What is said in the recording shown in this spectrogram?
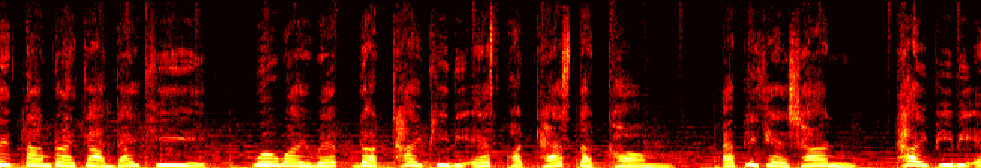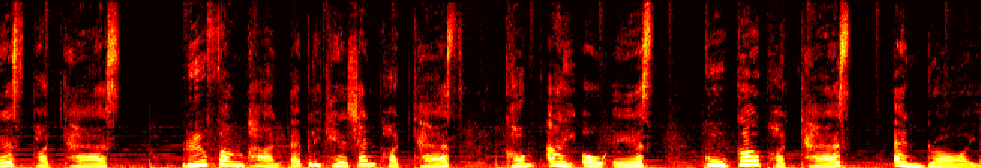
ติดตามรายการได้ที่ www.thaipbspodcast.com แอปพลิเคชัน Thai PBS Podcast หรือฟังผ่านแอปพลิเคชัน Podcast ของ iOS Google Podcast Android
